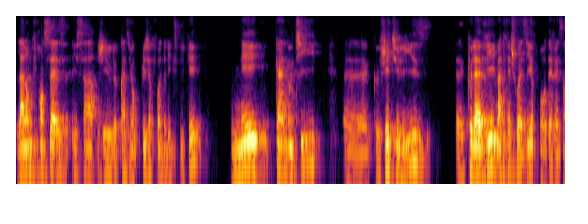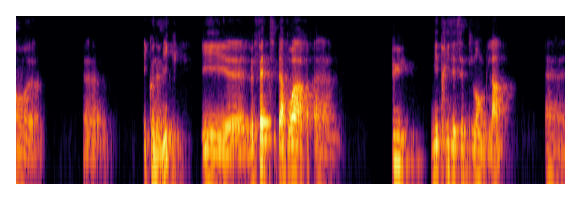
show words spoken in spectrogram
la langue française, et ça j'ai eu l'occasion plusieurs fois de l'expliquer, n'est qu'un outil euh, que j'utilise, que la vie m'a fait choisir pour des raisons économiques. Et le fait d'avoir maîtriser cette langue-là euh,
